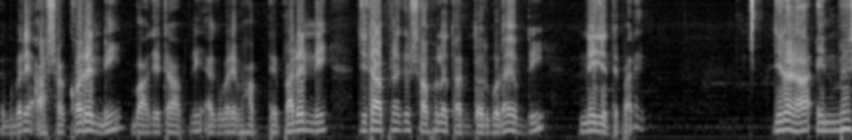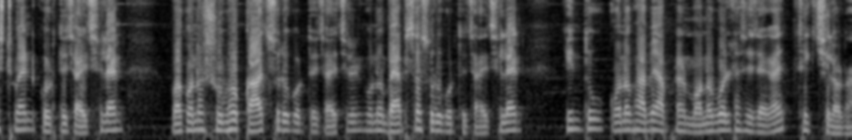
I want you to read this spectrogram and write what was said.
একবারে আশা করেননি বা যেটা আপনি একবারে ভাবতে পারেননি, যেটা আপনাকে সফলতার দোরগোড়ায় অবধি নিয়ে যেতে পারে। যারা ইনভেস্টমেন্ট করতে চাইছিলেন বা কোনো শুভ কাজ শুরু করতে চাইছিলেন, কোনো ব্যবসা শুরু করতে চাইছিলেন, কিন্তু কোনোভাবে আপনার মনোবলটা সে জায়গায় ঠিক ছিল না।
